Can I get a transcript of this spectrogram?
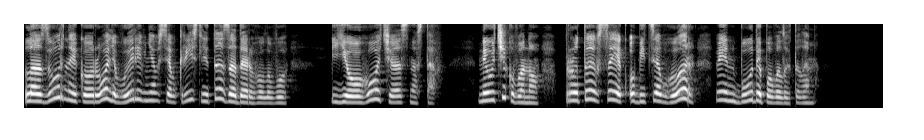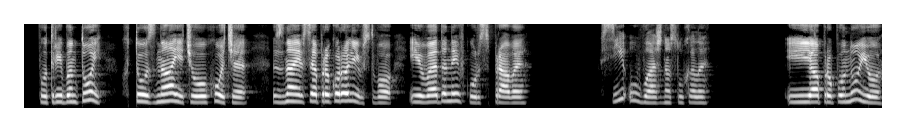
Лазурний король вирівнявся в кріслі та задер голову. Його час настав. Неочікувано, проте все, як обіцяв Гуар, він буде повелителем. Потрібен той, хто знає, чого хоче, знає все про королівство і введений в курс справи. Всі уважно слухали. І я пропоную.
